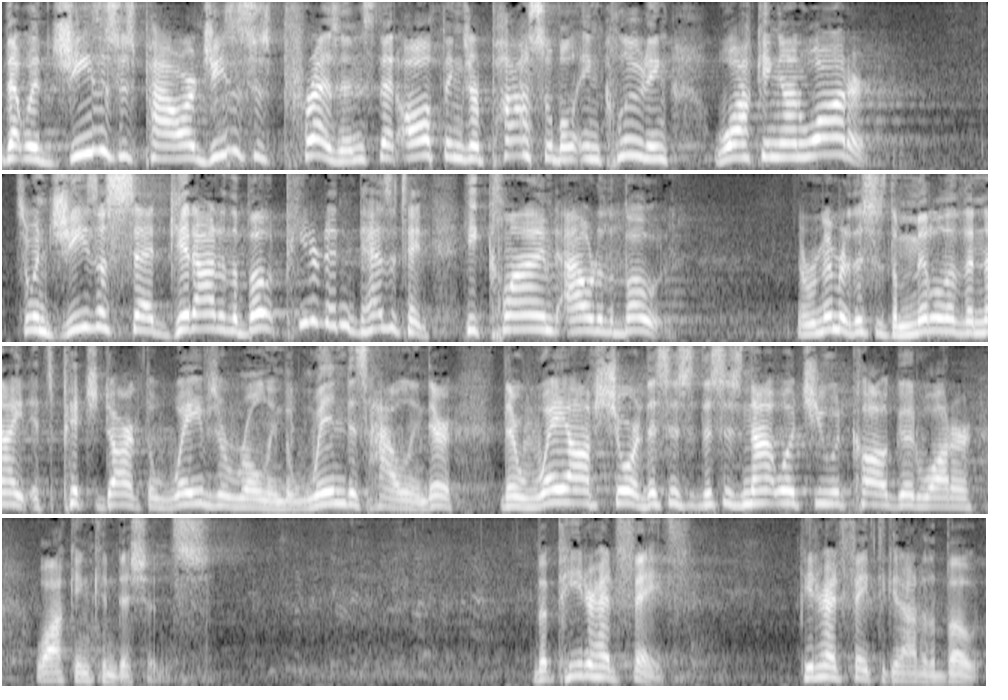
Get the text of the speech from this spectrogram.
that with Jesus' power, Jesus' presence, that all things are possible, including walking on water. So when Jesus said, Get out of the boat, Peter didn't hesitate. He climbed out of the boat. Now remember, this is the middle of the night. It's pitch dark. The waves are rolling. The wind is howling. They're, they're way offshore. This is, this is not what you would call good water walking conditions. But Peter had faith. Peter had faith to get out of the boat.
